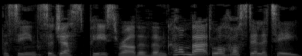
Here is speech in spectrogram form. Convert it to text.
The scene suggests peace rather than combat or hostility.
